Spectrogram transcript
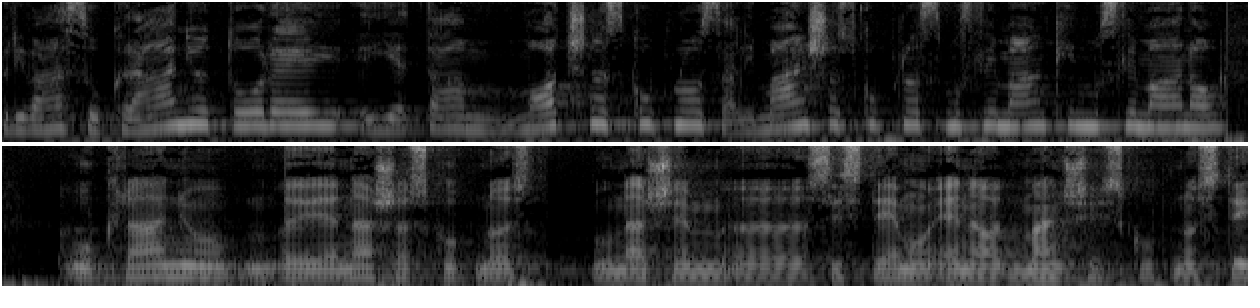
pri vas v Kranju? Torej, je tam močna skupnost ali manjša skupnost muslimank in muslimanov? V Kranju je naša skupnost v našem eh, sistemu ena od manjših skupnosti.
